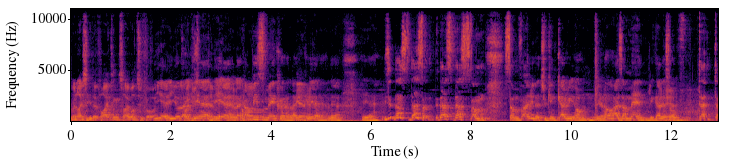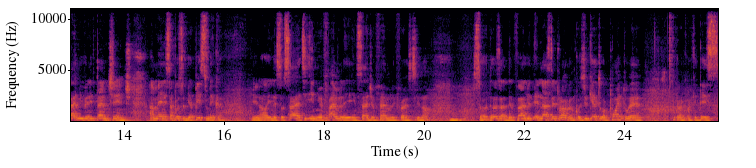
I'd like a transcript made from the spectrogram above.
when i see the fightings i want to go Yeah, you Try like to yeah, yeah, like a peacemaker, like Yeah. yeah, yeah, yeah. You see, that's that's that's that's some some value that you can carry on, you Yeah. know, as a man, regardless Yeah, yeah. of ti- time, even if time change. A man is supposed to be a peacemaker. you Yeah. know, in the society, in your family, inside your family first, you know. Hmm. So those are the values, and that's the problem because you get to a point where, like, okay, there's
